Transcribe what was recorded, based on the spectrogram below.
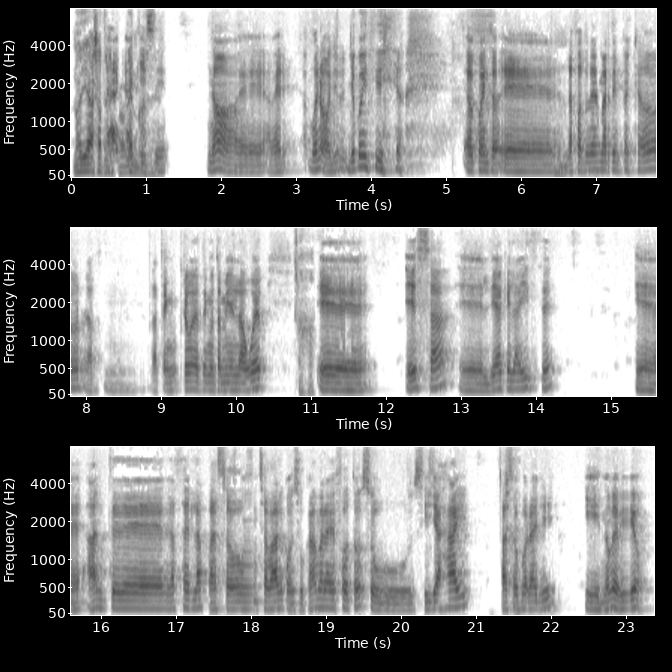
no, llegas a tener problemas. ¿eh? No, eh, a ver, bueno, yo, yo coincidí. Os cuento, eh, la foto del Martín Pescador, la, tengo, creo que la tengo también en la web. Eh, esa, el día que la hice, eh, antes de, hacerla, pasó un chaval con su cámara de fotos, su silla high, pasó por allí y no me vio.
